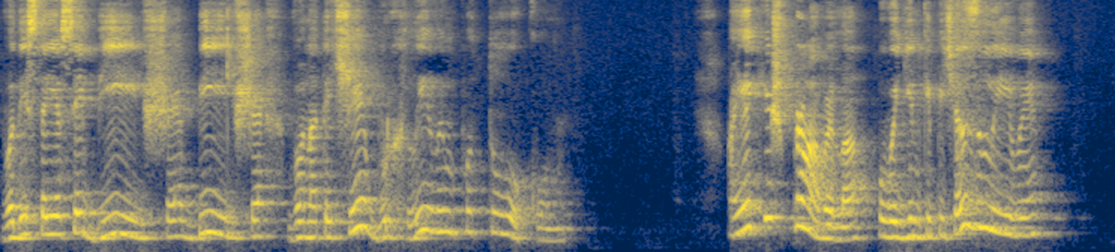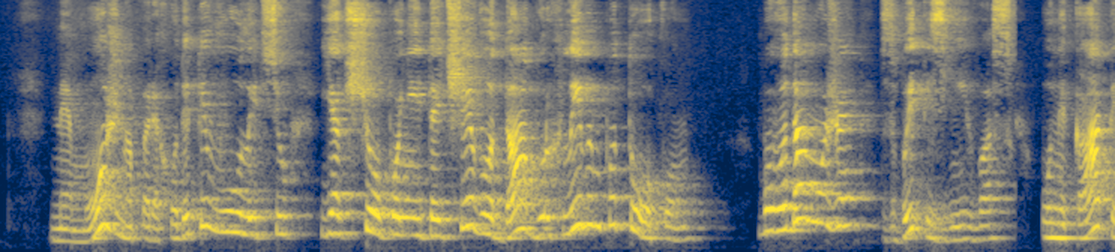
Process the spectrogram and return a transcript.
води стає все більше, більше, вона тече бурхливим потоком. А які ж правила поведінки під час зливи? Не можна переходити вулицю, якщо по ній тече вода бурхливим потоком, бо вода може збити з ніг вас, уникати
